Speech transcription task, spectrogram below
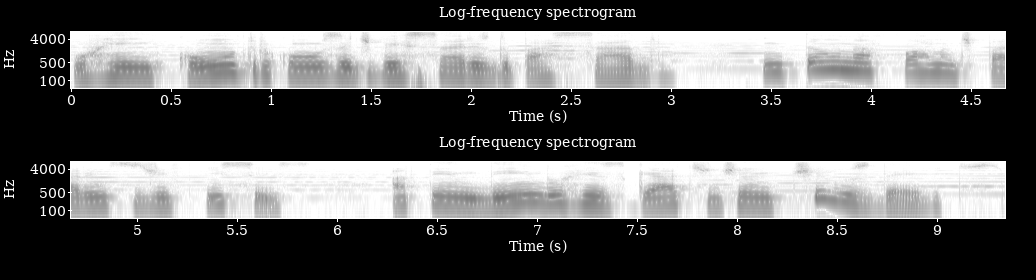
O reencontro com os adversários do passado, então na forma de parentes difíceis, atendendo o resgate de antigos débitos.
